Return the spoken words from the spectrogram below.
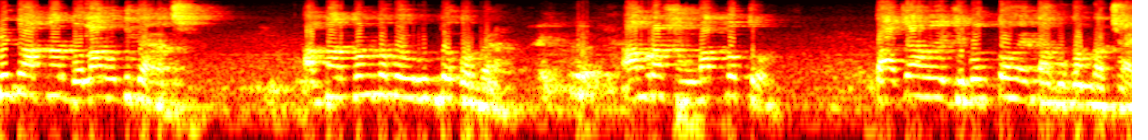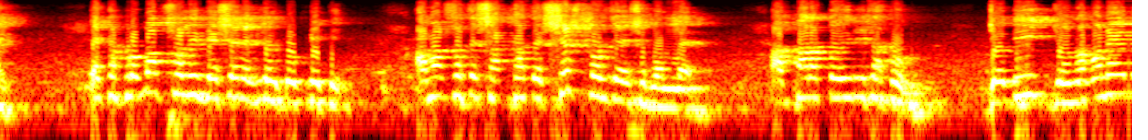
কিন্তু আপনার বলার অধিকার আছে। আপনার কণ্ঠকে রুদ্ধ করবে না। আমরা সংবাদপত্র তাজা হয়ে জীবন্ত হয়ে থাকুক আমরা চাই। একটা প্রভাবশালী দেশের একজন কূটনীতিক আমার সাথে সাক্ষাতের শেষ পর্যায়ে এসে বললেন, আপনারা তৈরি থাকুন। যদি জনগণের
